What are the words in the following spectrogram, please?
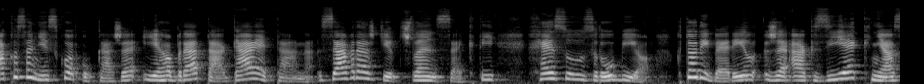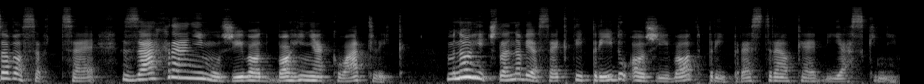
Ako sa neskôr ukáže, jeho brata Gaetána zavraždil člen sekty Jesus Rubio, ktorý veril, že ak zje kňazovo srdce, zachráni mu život bohyňa Quatlik. Mnohí členovia sekty prídu o život pri prestrelke v jaskyni.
